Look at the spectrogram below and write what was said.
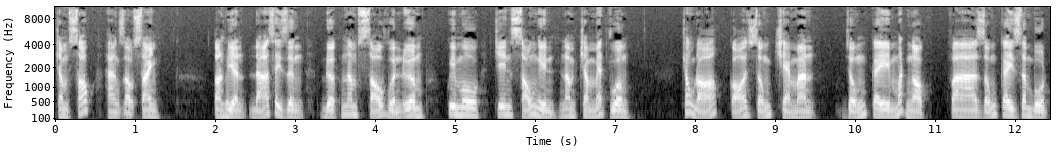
chăm sóc hàng rào xanh. Toàn huyện đã xây dựng được 56 vườn ươm, quy mô trên 6.500 m2. Trong đó có giống chè mạn, giống cây mắt ngọc và giống cây dâm bụt.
